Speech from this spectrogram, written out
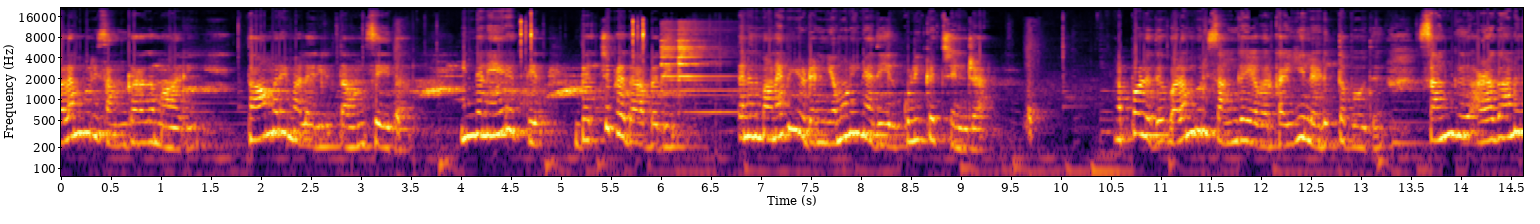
வலம்புரி சங்காக மாறி தாமரை மலரில் தவம் செய்தார். இந்த நேரத்தில் தட்ச பிரதாபதி தனது மனைவியுடன் யமுனை நதியில் குளிக்கச் சென்றார். அப்பொழுது வலம்புரி சங்கை அவர் கையில் எடுத்தபோது சங்கு அழகான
